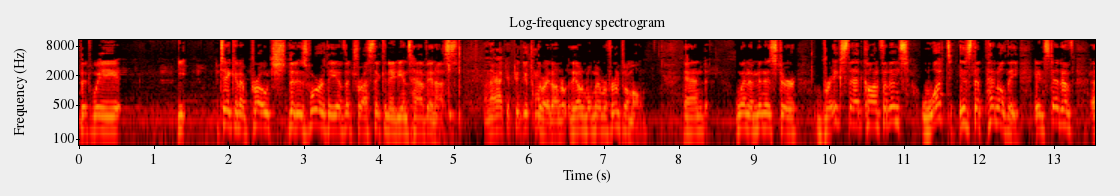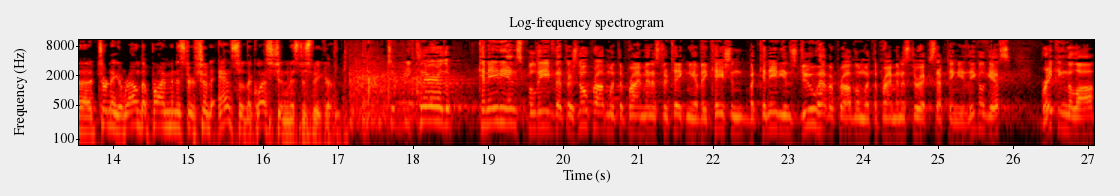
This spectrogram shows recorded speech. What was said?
that we take an approach that is worthy of the trust that Canadians have in us. The right honor- the honourable member for Outremont. And when a minister breaks that confidence, what is the penalty? Instead of uh, turning around, the prime minister should answer the question, Mr. Speaker. to be clear, the Canadians believe that there's no problem with the Prime Minister taking a vacation, but Canadians do have a problem with the Prime Minister accepting illegal gifts, breaking the law,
